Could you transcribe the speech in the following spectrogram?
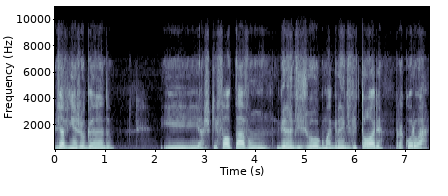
já vinha jogando e acho que faltava um grande jogo, uma grande vitória para coroar.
